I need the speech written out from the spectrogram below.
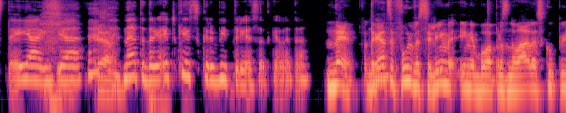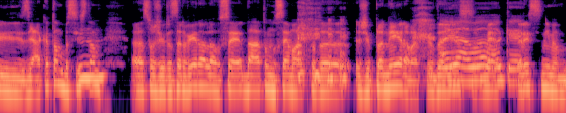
Stay young, ja. ja. Ne, to drugače, skrbi 30, kaj je to? Ne, drugače se ful veselim in jo bo praznovala skupaj z Jakatom, basistom. Mm. Uh, so že rezervirala vse datum, vse ima, tako da že planirava. Tako da ja, jaz wow, ne, okej. res nimam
